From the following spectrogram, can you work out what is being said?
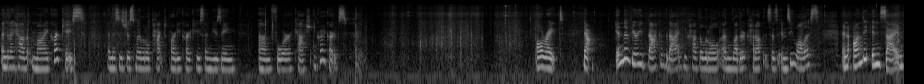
and then I have my card case. And this is just my little packed party card case I'm using um, for cash and credit cards. All right, now in the very back of the bag, you have the little um, leather cutout that says MZ Wallace. And on the inside,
